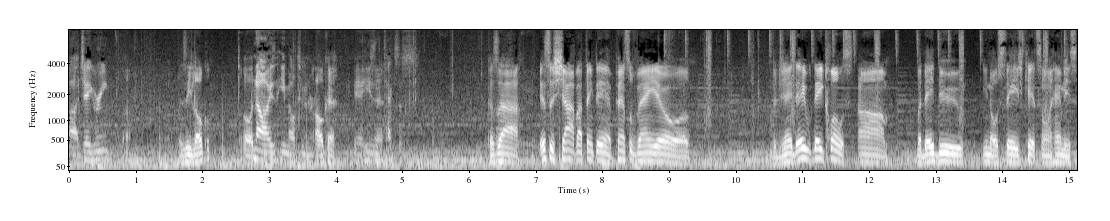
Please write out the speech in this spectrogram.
Uh, Jay Green. Is he local? Oh No, he's an email tuner. Okay. Yeah, he's Yeah. in Texas. Cause uh, it's a shop. I think they're in Pennsylvania or Virginia. They they close. Um, but they do you know stage kits on Hemis,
